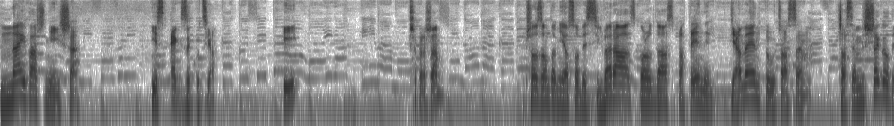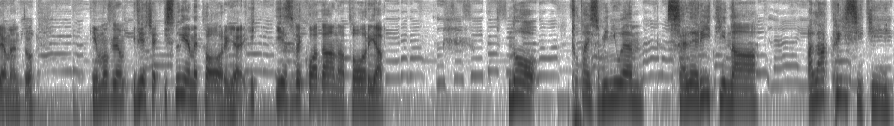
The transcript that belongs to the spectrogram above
najważniejsze jest egzekucja. I przepraszam, przychodzą do mnie osoby z Silvera, z Golda, z Platyny, Diamentu czasem, czasem wyższego Diamentu. I mówią, i wiecie, istniejemy teorie i jest wykładana teoria. No, tutaj zmieniłem Celerity na Alacrity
